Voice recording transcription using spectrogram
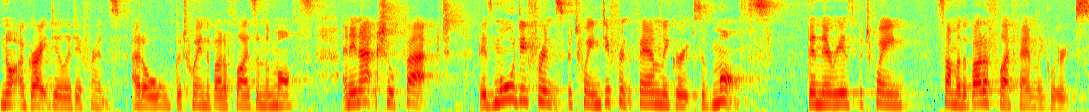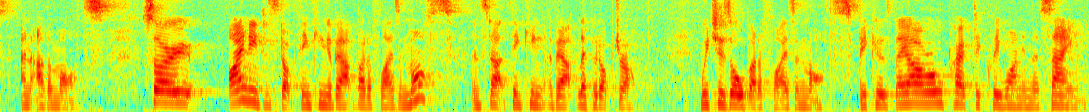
not a great deal of difference at all between the butterflies and the moths. And in actual fact, there's more difference between different family groups of moths than there is between some of the butterfly family groups and other moths. So I need to stop thinking about butterflies and moths and start thinking about Lepidoptera, which is all butterflies and moths, because they are all practically one in the same.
